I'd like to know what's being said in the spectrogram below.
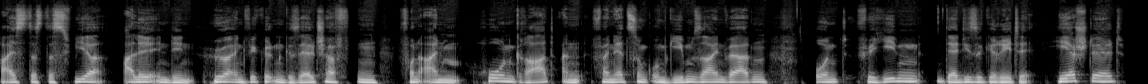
heißt das, dass wir alle in den höher entwickelten Gesellschaften von einem hohen Grad an Vernetzung umgeben sein werden und für jeden, der diese Geräte herstellt,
